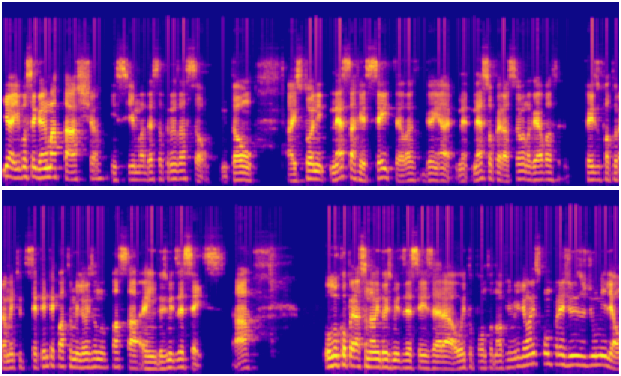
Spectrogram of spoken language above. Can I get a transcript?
e aí você ganha uma taxa em cima dessa transação. Então, a Stone, nessa receita, ela ganha, nessa operação, ela ganhava, fez um faturamento de 74 milhões no passado, em 2016, tá? O lucro operacional em 2016 era 8,9 milhões, com prejuízo de 1 milhão.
